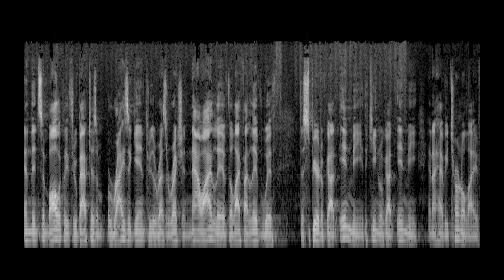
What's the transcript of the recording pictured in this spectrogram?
And then symbolically through baptism, rise again through the resurrection. Now I live the life I live with the Spirit of God in me, the kingdom of God in me, and I have eternal life.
